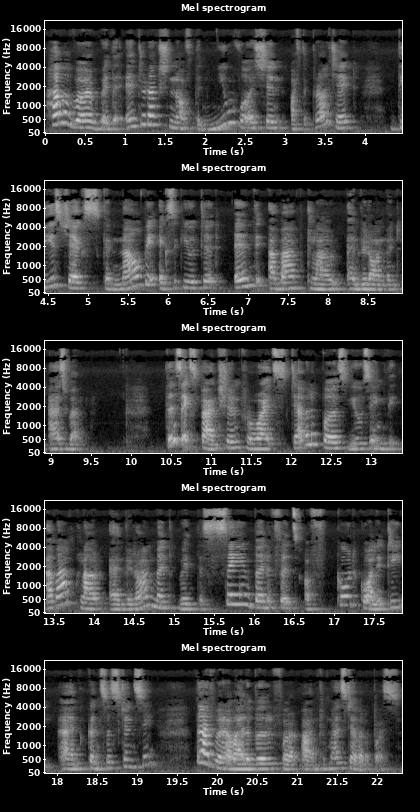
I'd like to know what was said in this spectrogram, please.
However, with the introduction of the new version of the project, these checks can now be executed in the ABAP cloud environment as well. This expansion provides developers using the ABAP Cloud environment with the same benefits of code quality and consistency that were available for on-premise developers.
